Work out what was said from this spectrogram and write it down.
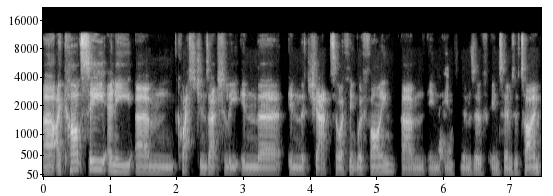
Uh, I can't see any um, questions actually in the in the chat, so I think we're fine um, in in terms of in terms of time.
